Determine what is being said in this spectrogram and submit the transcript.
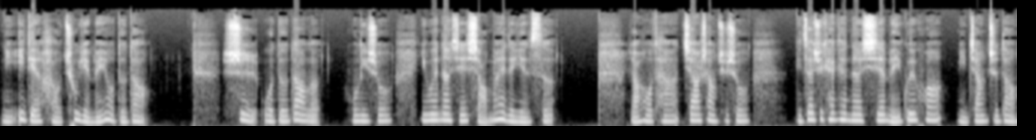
你一点好处也没有得到。”是我得到了。狐狸说：“因为那些小麦的颜色。”然后他加上去说：“你再去看看那些玫瑰花，你将知道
